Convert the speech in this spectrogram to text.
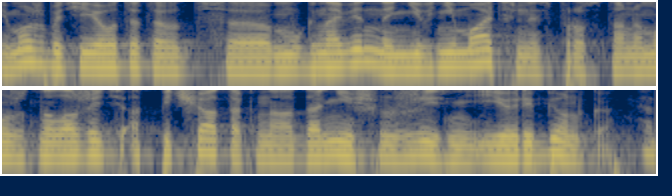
И, может быть, ее вот эта вот э, мгновенная невнимательность просто, она может наложить отпечаток на дальнейшую жизнь ее ребенка. Я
